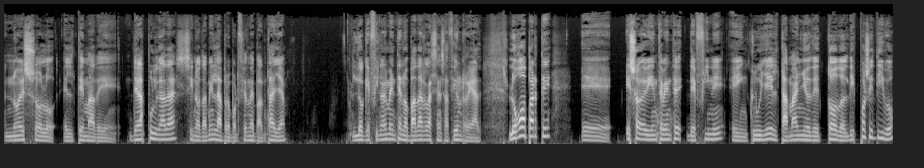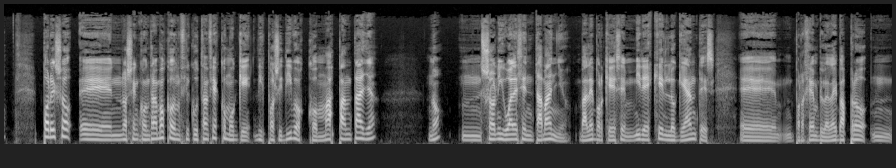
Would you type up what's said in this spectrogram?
no es solo el tema de, de las pulgadas, sino también la proporción de pantalla lo que finalmente nos va a dar la sensación real. Luego, aparte, eh, eso evidentemente define e incluye el tamaño de todo el dispositivo. Por eso eh, nos encontramos con circunstancias como que dispositivos con más pantalla, ¿no? Mm, son iguales en tamaño, ¿vale? Porque ese, mire, es que lo que antes, eh, por ejemplo, el iPad Pro, mm,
